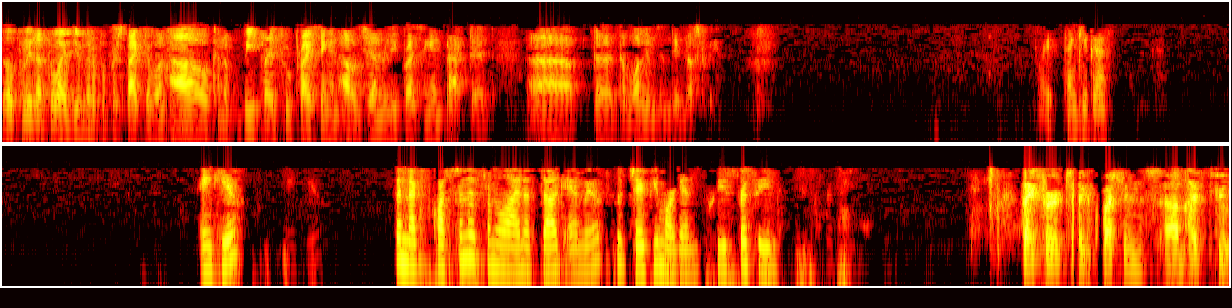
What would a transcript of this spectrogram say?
So hopefully that provides you a bit of a perspective on how kind of we played through pricing and how generally pricing impacted uh, the volumes in the industry. Great. Thank you, guys. Thank you. The next question is from the line of Doug Anmuth with JPMorgan. Please proceed. Thanks for taking the questions. Um, I have two.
